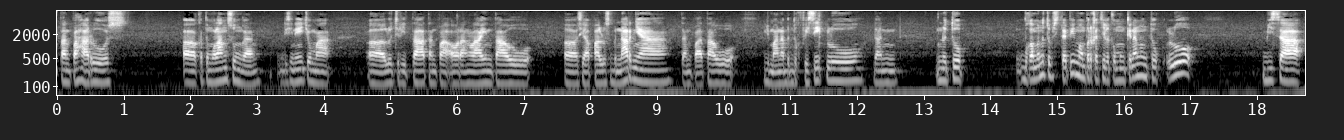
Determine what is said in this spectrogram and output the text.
tanpa harus uh, ketemu langsung kan. Di sini cuma uh, lu cerita tanpa orang lain tahu uh, siapa lu sebenarnya tanpa tahu gimana bentuk fisik lu dan menutup bukan menutup sih tapi memperkecil kemungkinan untuk lu bisa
